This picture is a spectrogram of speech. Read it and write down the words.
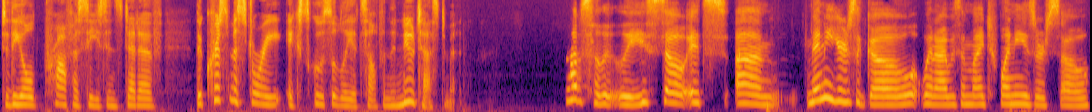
to the old prophecies instead of the Christmas story exclusively itself in the New Testament. Absolutely. So it's um, many years ago when I was in my 20s or so,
